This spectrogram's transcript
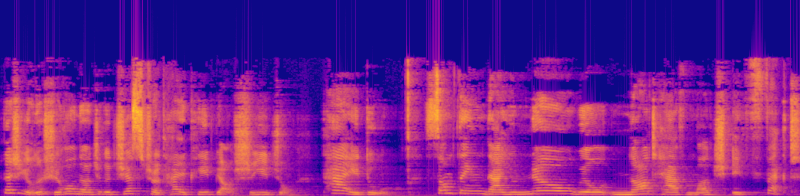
但是有的时候呢，这个 gesture 它也可以表示一种态度，something that you know will not have much effect.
